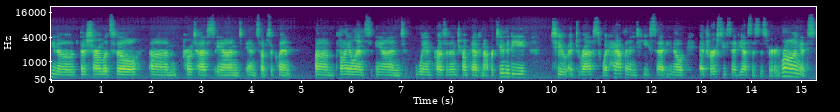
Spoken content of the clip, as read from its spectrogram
you know the Charlottesville um, protests and and subsequent um, violence, and when President Trump had an opportunity to address what happened, he said, you know, at first he said, yes, this is very wrong. It's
